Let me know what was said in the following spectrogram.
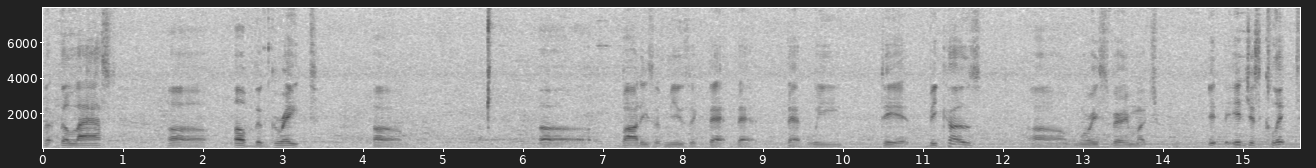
the, the last uh, of the great um, uh, bodies of music that that that we did because um, Maurice very much it, it just clicked.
